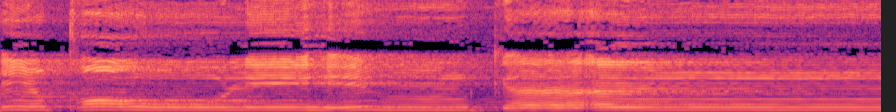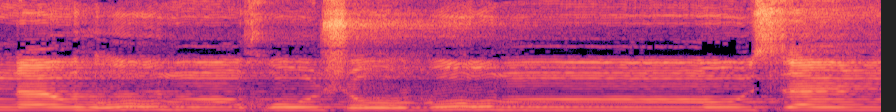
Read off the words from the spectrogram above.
لقولهم كأنهم خشب مسنده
